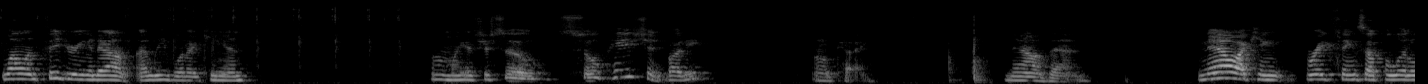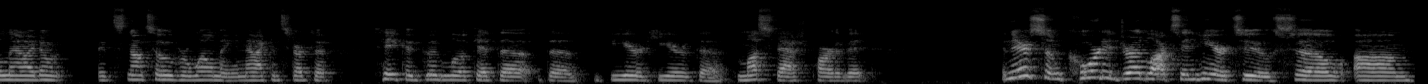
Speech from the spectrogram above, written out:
while I'm figuring it out, I leave what I can. Oh my gosh, you're so, so patient, buddy. Okay. Now then. Now I can break things up a little. Now I don't, it's not so overwhelming. And now I can start to take a good look at the, the beard here, the mustache part of it. And there's some corded dreadlocks in here too. So, um,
